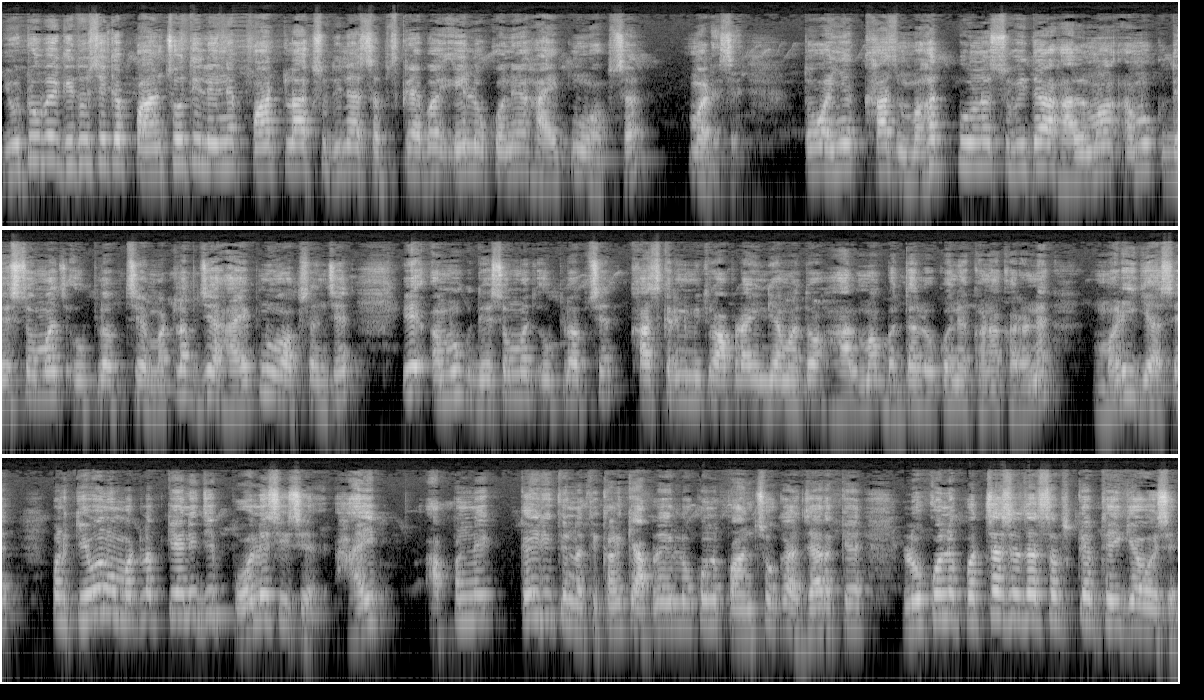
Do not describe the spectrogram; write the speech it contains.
યુટ્યુબે કીધું છે કે પાંચસોથી લઈને પાંચ લાખ સુધીના સબસ્ક્રાઈબર એ લોકોને હાઈપનું ઓપ્શન મળે છે. તો અહીંયા ખાસ મહત્વપૂર્ણ સુવિધા હાલમાં અમુક દેશોમાં જ ઉપલબ્ધ છે. મતલબ જે હાઇપનું ઓપ્શન છે, એ અમુક દેશોમાં જ ઉપલબ્ધ છે. ખાસ કરીને મિત્રો આપણા ઇન્ડિયામાં તો હાલમાં બધા લોકોને ઘણા ખરાને મળી ગયા છે. પણ કહેવાનો મતલબ કે એની જે પોલિસી છે હાઈપ આપણને કઈ રીતે નથી? કારણ કે આપણે એ લોકોને પાંચસો કે હજાર કે લોકોને પચાસ હજાર સબસ્ક્રાઈબ થઈ ગયા હોય છે.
